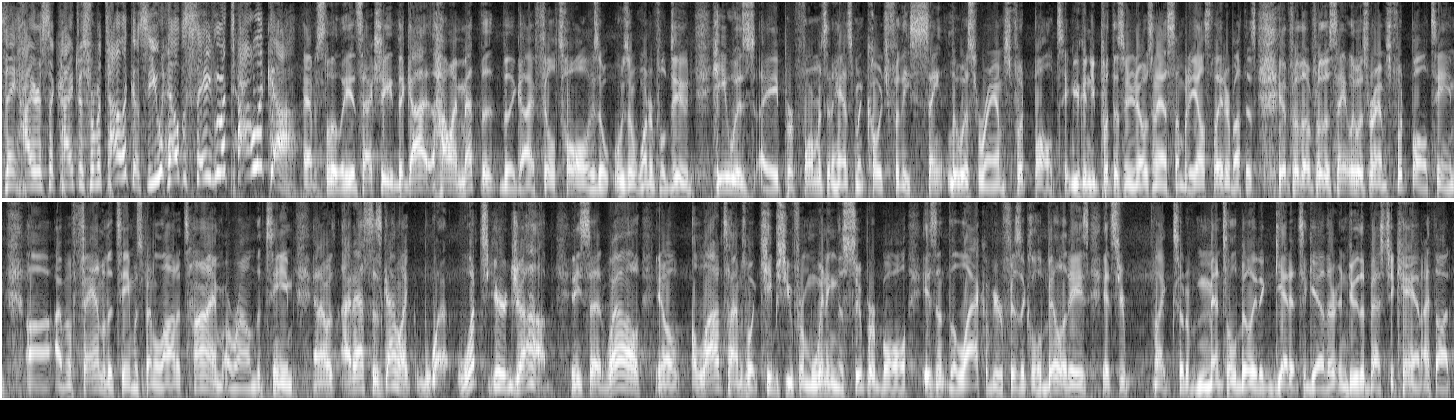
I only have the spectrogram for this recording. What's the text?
they hired a psychiatrist for Metallica. So you helped save Metallica. Absolutely. It's actually the guy, how I met the, the guy, Phil Towle, who's a, who's a wonderful dude. He was a performance enhancement coach for the St. Louis Rams football team. You can you put this in your nose and ask somebody else later about this. For the, for the St. Louis Rams football team, uh, I'm a fan of the team. We spent a lot of time around the team. And I was, I'd ask this guy, I'm like, what, what's your job? And he said, well, you know, a lot of times what keeps you from winning the Super Bowl isn't the lack of your physical abilities. It's your, like, sort of mental ability to get it together and do the best you can. I thought,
